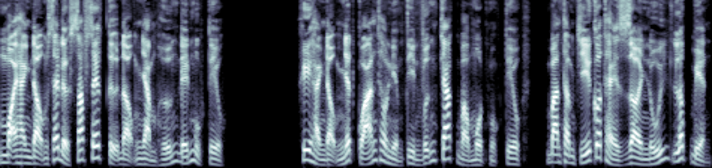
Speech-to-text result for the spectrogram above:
mọi hành động sẽ được sắp xếp tự động nhằm hướng đến mục tiêu. Khi hành động nhất quán theo niềm tin vững chắc vào một mục tiêu, bạn thậm chí có thể rời núi lấp biển.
